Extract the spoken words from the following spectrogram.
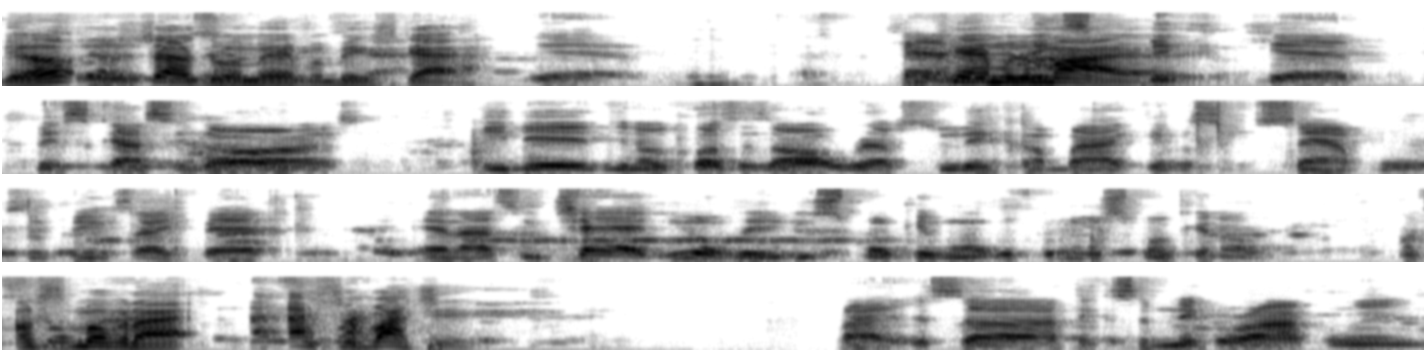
Yep. Shout out to my man from Big Sky. Yeah. Cameron Big- Myers. Big, yeah, Big Sky Cigars. He did, you know, of course, it's all reps too. They come by, give us some samples and things like that. And I see Chad, you over there, you smoking one. What what are you smoking on? I'm smoking that Asabache. Right. It's uh, I think it's a Nicaraguan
